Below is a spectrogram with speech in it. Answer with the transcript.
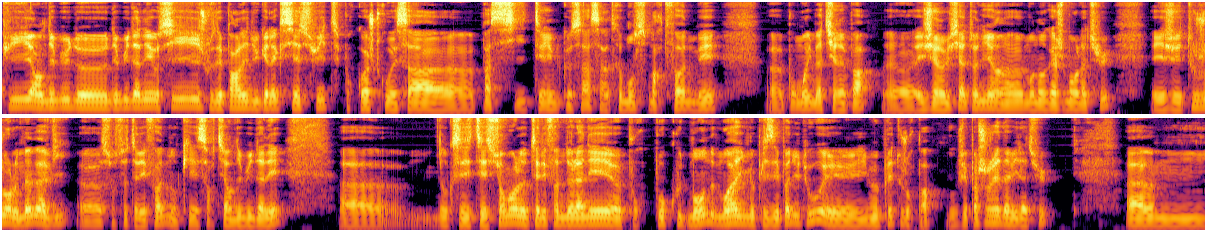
puis en début de début d'année aussi, je vous ai parlé du Galaxy S8. Pourquoi je trouvais ça pas si terrible que ça. C'est un très bon smartphone, mais euh, pour moi, il m'attirait pas. Euh, et j'ai réussi à tenir euh, mon engagement là-dessus. Et j'ai toujours le même avis sur ce téléphone, donc qui est sorti en début d'année. donc c'était sûrement le téléphone de l'année pour beaucoup de monde. Moi, il me plaisait pas du tout et il me plaît toujours pas. Donc j'ai pas changé d'avis là-dessus. je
